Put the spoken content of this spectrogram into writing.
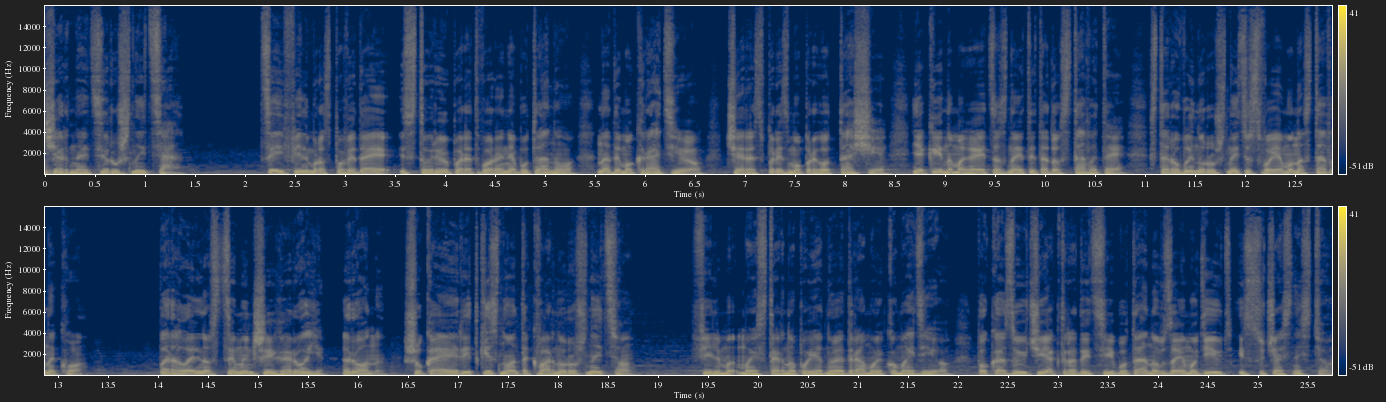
Чернець рушниця. Цей фільм розповідає історію перетворення Бутану на демократію через призму пригод Таші, який намагається знайти та доставити старовину рушницю своєму наставнику. Паралельно з цим інший герой Рон шукає рідкісну антикварну рушницю. Фільм майстерно поєднує драму і комедію, показуючи, як традиції Бутану взаємодіють із сучасністю.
